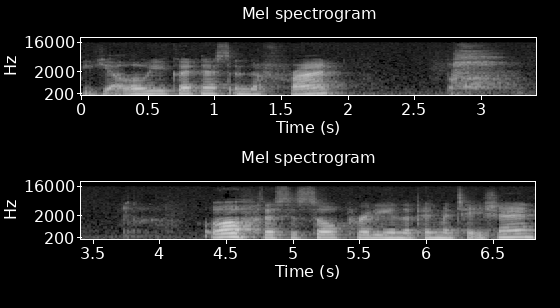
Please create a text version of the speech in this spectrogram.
yellowy goodness in the front. Oh, this is so pretty in the pigmentation.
